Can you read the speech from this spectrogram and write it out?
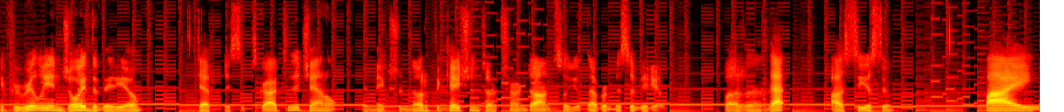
If you really enjoyed the video, Definitely subscribe to the channel and make sure notifications are turned on so you'll never miss a video. But other than that, I'll see you soon. Bye!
